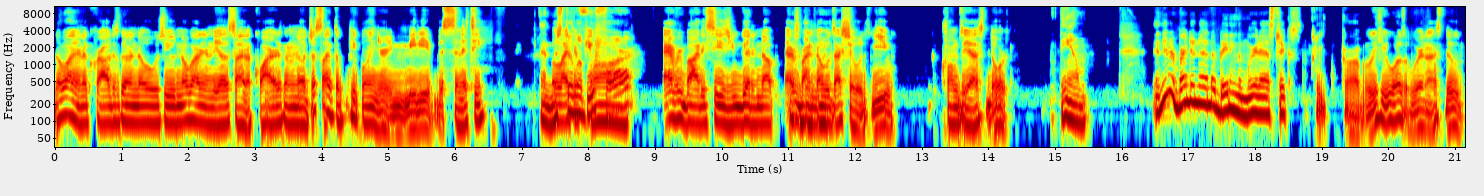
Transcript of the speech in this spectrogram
Nobody in the crowd is gonna know you. Nobody on the other side of the choir is gonna know. Just like the people in your immediate vicinity. And But Mr. like if you fall, everybody sees you getting up. Everybody point. knows that shit was you. Clumsy ass dork. damn. And didn't Brendan end up dating them weird ass chicks? He probably he was a weird ass dude.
